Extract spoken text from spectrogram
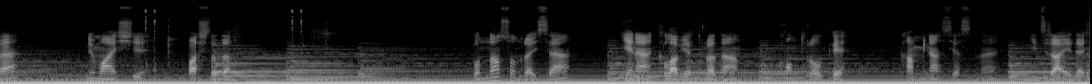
və nümayişi başladaq. Bundan sonra isə yenə klaviaturadan Ctrl-P kombinasiyasını icra edək.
